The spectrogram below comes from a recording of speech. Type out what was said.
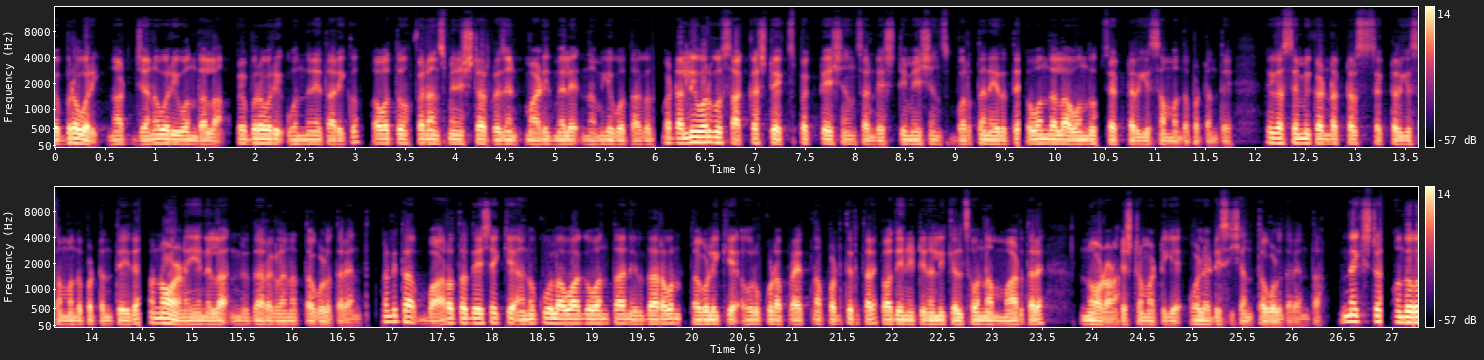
ಫೆಬ್ರವರಿ, ನಾಟ್ ಜನವರಿ ಒಂದಲ್ಲ. ಫೆಬ್ರವರಿ ಒಂದನೇ ತಾರೀಕು ಅವತ್ತು ಫೈನಾನ್ಸ್ ಮಿನಿಸ್ಟರ್ ಪ್ರೆಸೆಂಟ್ ಮಾಡಿದ್ಮೇಲೆ ನಮಗೆ ಗೊತ್ತಾಗೋದು. ಬಟ್ ಅಲ್ಲಿವರೆಗೂ ಸಾಕಷ್ಟು ಎಕ್ಸ್ಪೆಕ್ಟೇಷನ್ಸ್ ಅಂಡ್ ಎಸ್ಟಿಮೇಷನ್ಸ್ ಬರ್ತಾನೆ ಇರುತ್ತೆ. ಒಂದಲ್ಲ ಒಂದು ಸೆಕ್ಟರ್ಗೆ ಸಂಬಂಧಪಟ್ಟಂತೆ. ಈಗ ಸೆಮಿ ಕಂಡಕ್ಟರ್ ಸೆಕ್ಟರ್ಗೆ ಸಂಬಂಧಪಟ್ಟಂತೆ ಇದೆ. ನೋಡೋಣ ಏನೆಲ್ಲ ನಿರ್ಧಾರಗಳನ್ನ ತಗೊಳ್ತಾರೆ ಅಂತ. ಖಂಡಿತ ಭಾರತ ದೇಶಕ್ಕೆ ಅನುಕೂಲವಾಗುವಂತ ನಿರ್ಧಾರವನ್ನು ತಗೊಳ್ಳಿಕ್ಕೆ ಅವರು ಕೂಡ ಪ್ರಯತ್ನ ಪಡ್ತಿರ್ತಾರೆ. ಅದೇ ನಿಟ್ಟಿನಲ್ಲಿ ಕೆಲಸವನ್ನ ಮಾಡ್ತಾರೆ. ನೋಡೋಣ ಎಷ್ಟರ ಮಟ್ಟಿಗೆ ಒಳ್ಳೆ ಡಿಸಿಷನ್ ತಗೊಳ್ತಾರೆ ಅಂತ. ನೆಕ್ಸ್ಟ್ ಒಂದು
